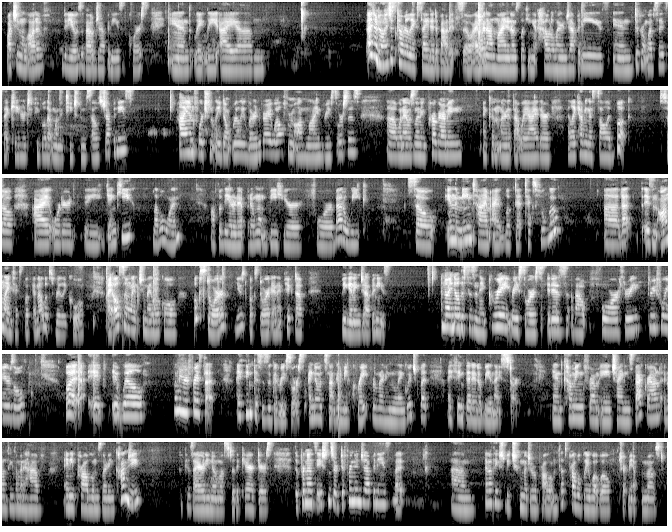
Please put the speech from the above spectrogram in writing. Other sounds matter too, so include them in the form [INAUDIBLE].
watching a lot of videos about Japanese, of course, and lately I, um, I don't know, I just got really excited about it. So I went online and I was looking at how to learn Japanese and different websites that cater to people that want to teach themselves Japanese. I unfortunately don't really learn very well from online resources. Uh, when I was learning programming, I couldn't learn it that way either. I like having a solid book so I ordered the Genki level 1 off of the internet, but it won't be here for about a week. So in the meantime, I looked at Textfugu. Uh, that is an online textbook, and that looks really cool. I also went to my local bookstore, used bookstore, and I picked up Beginning Japanese. Now I know this isn't a great resource. It is about four, three, three, four years old, but it it will let me rephrase that. I think this is a good resource. I know it's not going to be great for learning the language, but I think that it'll be a nice start. And coming from a Chinese background, I don't think I'm going to have any problems learning kanji because I already know most of the characters. The pronunciations are different in Japanese, but um, I don't think it should be too much of a problem. That's probably what will trip me up the most.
